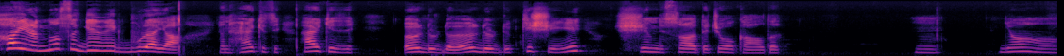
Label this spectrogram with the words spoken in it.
hayır nasıl gelir buraya? Yani herkesi herkesi öldürdü öldürdü kişiyi şimdi sadece o kaldı. Hmm. Ya.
